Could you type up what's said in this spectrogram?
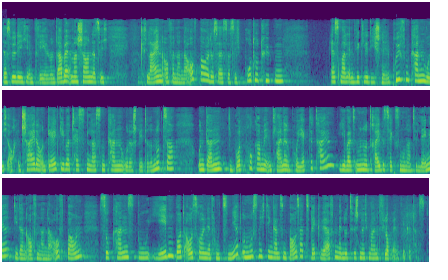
Das würde ich empfehlen und dabei immer schauen, dass ich klein aufeinander aufbaue, das heißt, dass ich Prototypen erstmal entwickle, die ich schnell prüfen kann, wo ich auch Entscheider und Geldgeber testen lassen kann oder spätere Nutzer und dann die Bot-Programme in kleinere Projekte teilen, jeweils immer nur drei bis sechs Monate Länge, die dann aufeinander aufbauen. So kannst du jeden Bot ausrollen, der funktioniert und musst nicht den ganzen Bausatz wegwerfen, wenn du zwischendurch mal eine Flop entwickelt hast.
